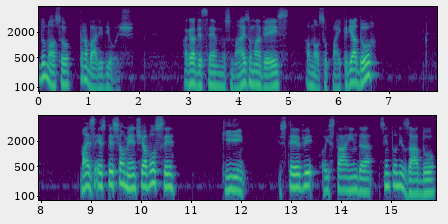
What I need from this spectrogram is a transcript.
do nosso trabalho de hoje. Agradecemos mais uma vez ao nosso Pai Criador, mas especialmente a você que esteve ou está ainda sintonizado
